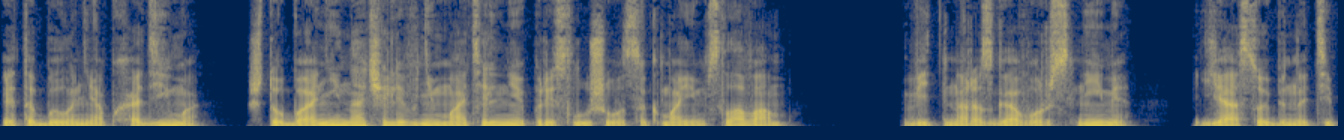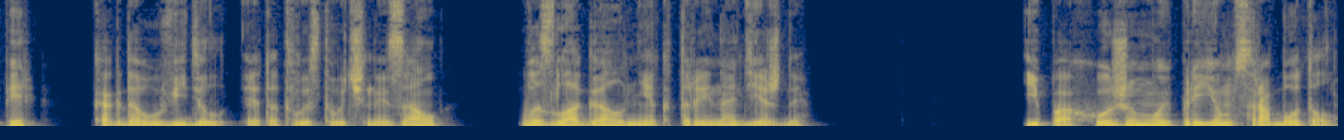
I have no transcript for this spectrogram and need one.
Это было необходимо, чтобы они начали внимательнее прислушиваться к моим словам. Ведь на разговор с ними я особенно теперь, когда увидел этот выставочный зал, возлагал некоторые надежды. И, похоже, мой прием сработал.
